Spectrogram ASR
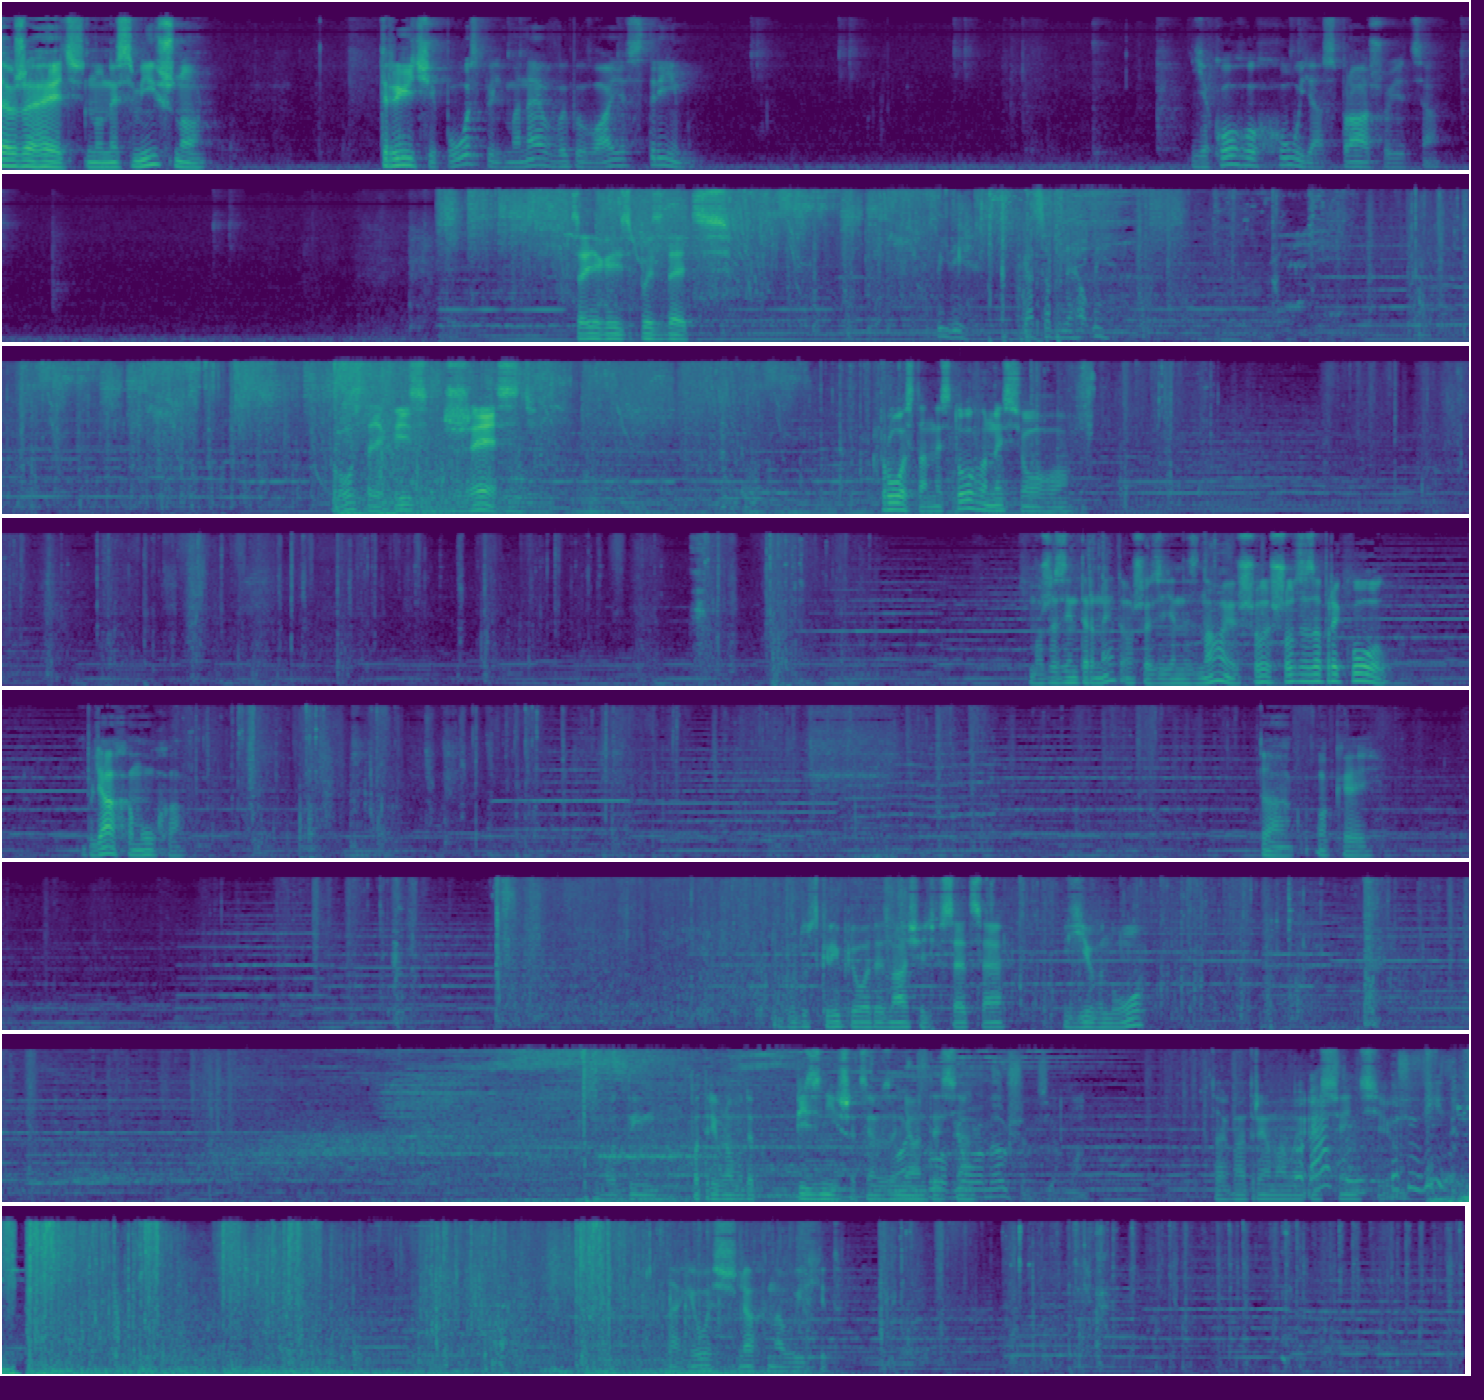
Це вже геть, ну не смішно. Тричі поспіль мене вибиває стрім. Якого хуя спрашується? Це якийсь пиздець. BD, got something to help me? Просто якийсь жесть. Просто не з того, не з сього. Може з інтернетом щось, я не знаю. Що, що це за прикол? Бляха-муха. Так, окей. Буду скріплювати, значить, все це гівно. Один потрібно буде пізніше цим зайнятися. Так, ми отримали есенцію. Так, і ось шлях на вихід.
